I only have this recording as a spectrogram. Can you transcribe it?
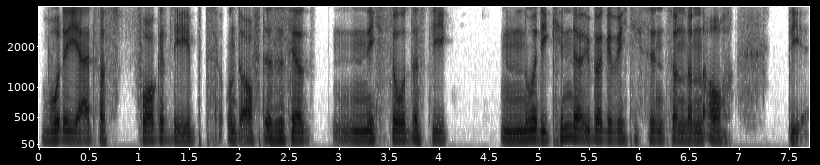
wurde ja etwas vorgelebt. Und oft ist es ja nicht so, dass die nur die Kinder übergewichtig sind, sondern auch die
